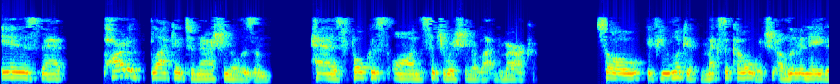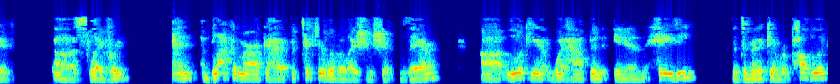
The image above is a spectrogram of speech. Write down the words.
is that part of black internationalism has focused on the situation in Latin America. So if you look at Mexico, which eliminated uh, slavery, and Black America had a particular relationship there, uh, looking at what happened in Haiti, the Dominican Republic,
